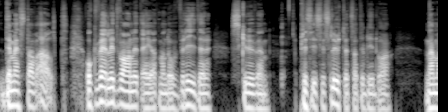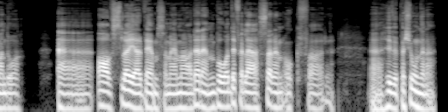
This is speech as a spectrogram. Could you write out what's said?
det mesta av allt. Och väldigt vanligt är ju att man då vrider skruven precis i slutet så att det blir då när man då eh, avslöjar vem som är mördaren, både för läsaren och för eh, huvudpersonerna,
